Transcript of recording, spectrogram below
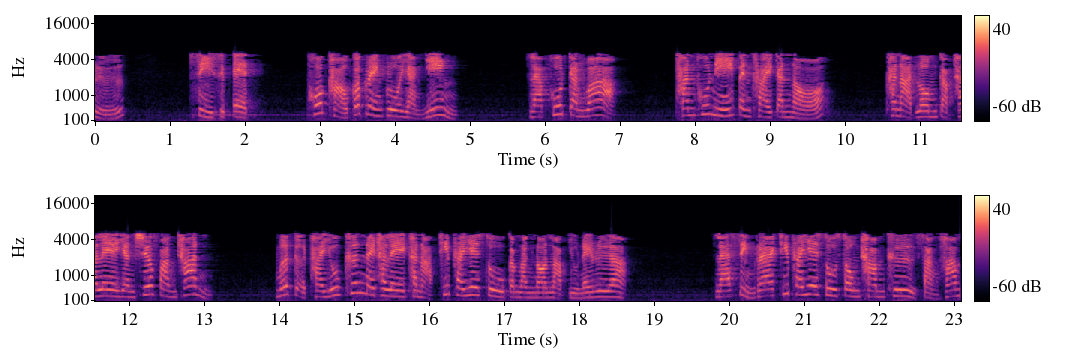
หรือสี่สิบเอ็ดพวกเขาก็เกรงกลัวอย่างยิ่ง และพูดกันว่า ท่านผู้นี้เป็นใครกันหนอ ขนาดลมกับทะเลยังเชื่อฟังท่าน เมื่อเกิดพายุขึ้นในทะเลขณะที่พระเยซูกำลังนอนหลับอยู่ในเรือ และสิ่งแรกที่พระเยซูทรงทำคือสั่งห้าม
